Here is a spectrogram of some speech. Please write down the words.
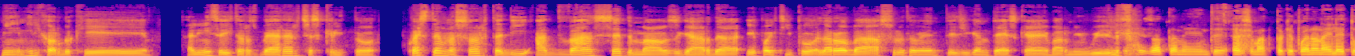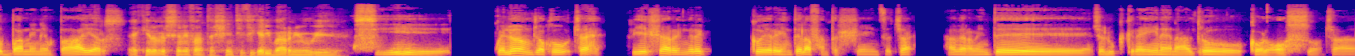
Mi, mi ricordo che all'inizio di Torchbearer c'è scritto questa è una sorta di advanced mouse guard e poi tipo la roba assolutamente gigantesca è Burning Wheel Wheel. Esattamente. Eh sì, ma perché poi non hai letto Burning Empires? è che è la versione fantascientifica di Burning Wheel Sì, quello è un gioco, cioè, riesce a rendere coerente la fantascienza, cioè, ha veramente, cioè, Luke Crane è un altro colosso, cioè,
